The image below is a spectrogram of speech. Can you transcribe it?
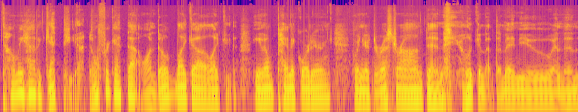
tell me how to get to you. Don't forget that one. Don't like uh like you know panic ordering when you're at the restaurant and you're looking at the menu and then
